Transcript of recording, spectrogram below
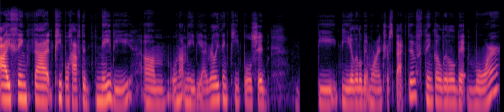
I think that people have to maybe um well not maybe. I really think people should be be a little bit more introspective, think a little bit more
